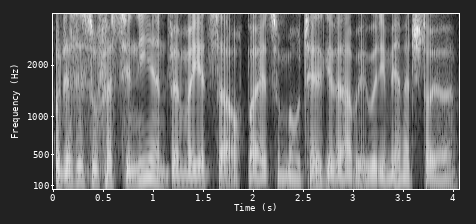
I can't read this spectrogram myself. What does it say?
Und das ist so faszinierend, wenn wir jetzt da auch bei zum Hotelgewerbe über die Mehrwertsteuer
